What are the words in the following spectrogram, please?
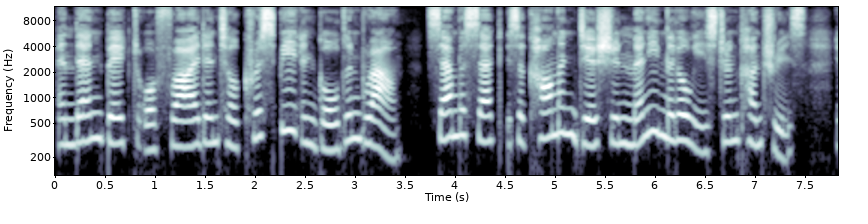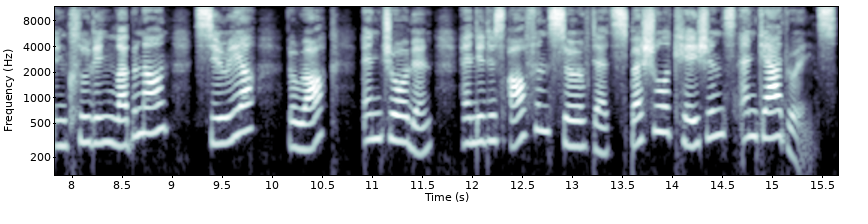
and then baked or fried until crispy and golden brown. Sambousek is a common dish in many Middle Eastern countries, including Lebanon, Syria, Iraq, and Jordan, and it is often served at special occasions and gatherings.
